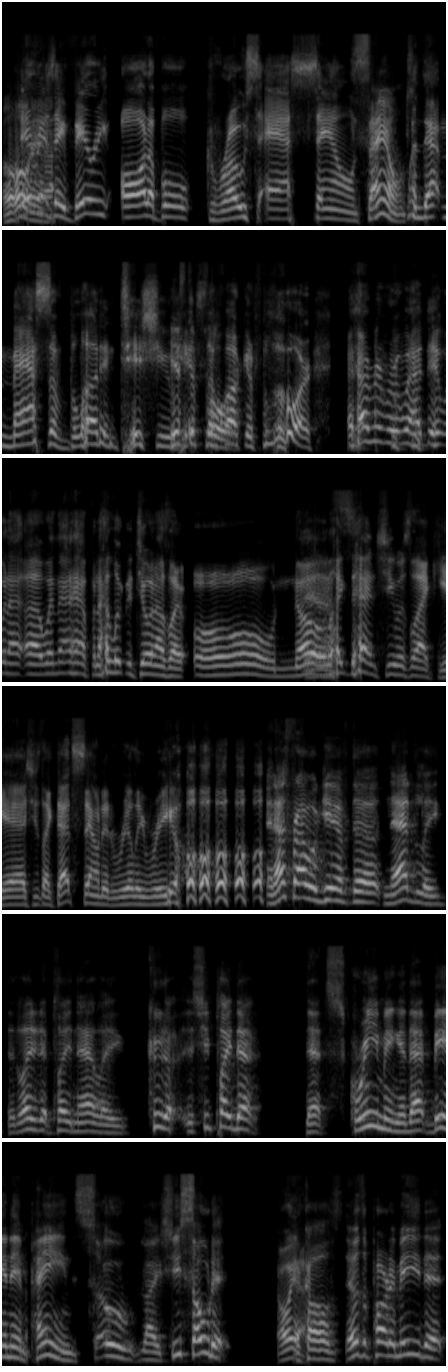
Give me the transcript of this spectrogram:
Oh, there yeah. is a very audible, gross ass sound. Sound when that mass of blood and tissue hits, hits the, the, fucking floor. And I remember when I did when I uh, when that happened, I looked at Joe and I was like, "Oh no!" Yes. Like that. And she was like, "Yeah." She's like, "That sounded really real." and that's probably would give the Natalie, the lady that played Natalie, kudos. She played that that screaming and that being in pain. So like she sold it. Oh yeah, because there was a part of me that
